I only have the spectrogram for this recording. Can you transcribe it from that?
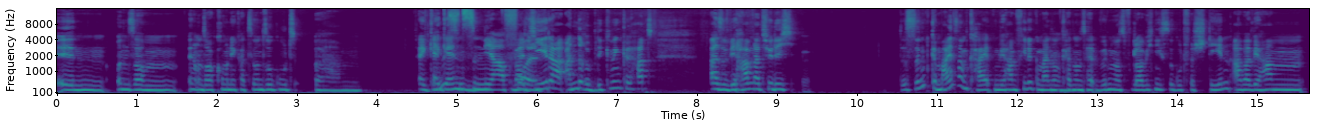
in, unserem, in unserer Kommunikation so gut ähm, ergänzen. Ergänzen, ja, voll. Weil jeder andere Blickwinkel hat also wir haben natürlich, das sind Gemeinsamkeiten. Wir haben viele Gemeinsamkeiten, mhm. sonst würden wir uns, glaube ich, nicht so gut verstehen. Aber wir haben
